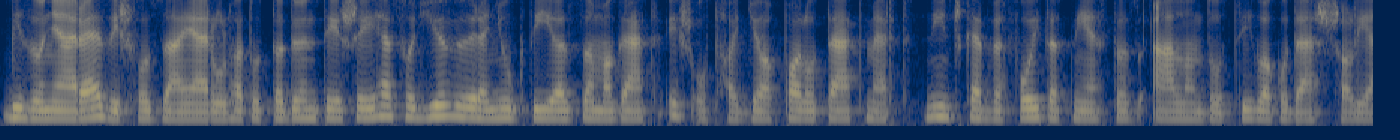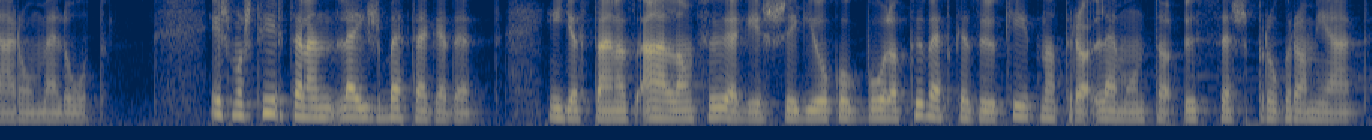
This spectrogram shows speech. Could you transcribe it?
Bizonyára ez is hozzájárulhatott a döntéséhez, hogy jövőre nyugdíjazza magát, és otthagyja a palotát, mert nincs kedve folytatni ezt az állandó civagodással járó melót. és most hirtelen le is betegedett. Így aztán az állam főegészségi okokból a következő két napra lemondta összes programját.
